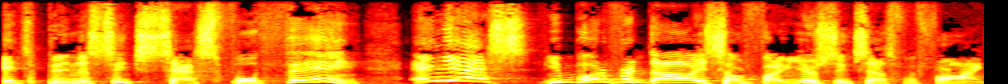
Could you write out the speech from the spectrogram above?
it's been a successful thing. And yes, you bought it for a dollar, you sold five, you're successful, fine.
